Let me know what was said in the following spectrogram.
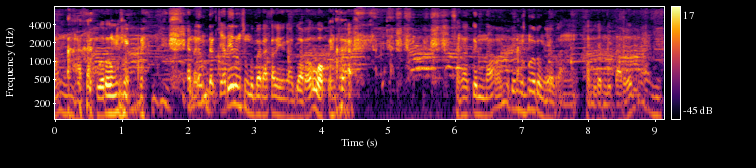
Oh, mata kurung nih. Enak kan budak cari langsung beberapa kali ngagak rowok eta. Sangkakeun naon udah nuhurung ya bang. Hadam ditareun anjing.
